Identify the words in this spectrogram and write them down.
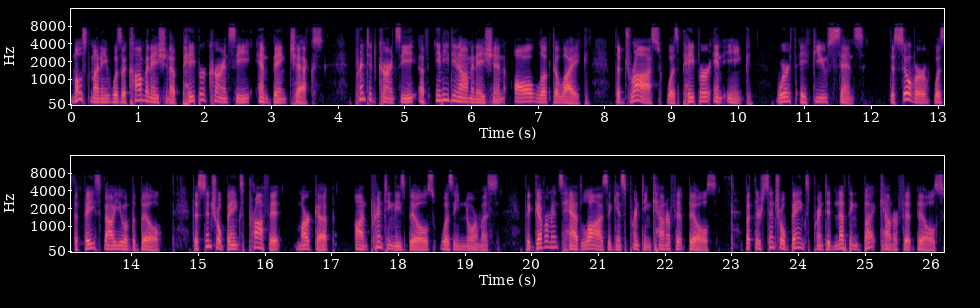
Most money was a combination of paper currency and bank checks. Printed currency of any denomination all looked alike. The dross was paper and ink, worth a few cents. The silver was the face value of the bill. The central bank's profit, markup, on printing these bills was enormous. The governments had laws against printing counterfeit bills, but their central banks printed nothing but counterfeit bills.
